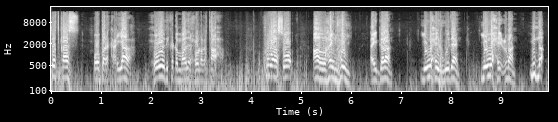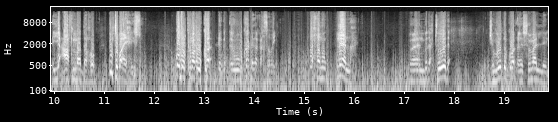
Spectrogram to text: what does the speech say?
Dadkaas oo barakacyaal ah xoolahoodii ka dhammaadeen xoolo dhaqata aha kuwaasoo aan lahayn hoy ay galaan iyo waxay huwadaan iyo waxay cunaan midna iyo caafimaad darro intuba ay hayso. Gobolkuna uu ka uu ka dhaga qarsaday. Waxaanu leenahay madaxtooyada jamhuuriyadda somalilan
